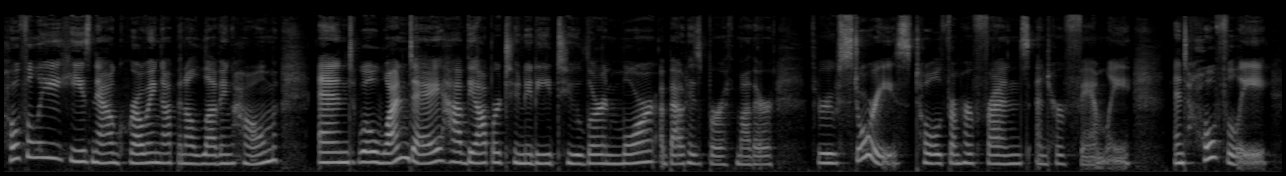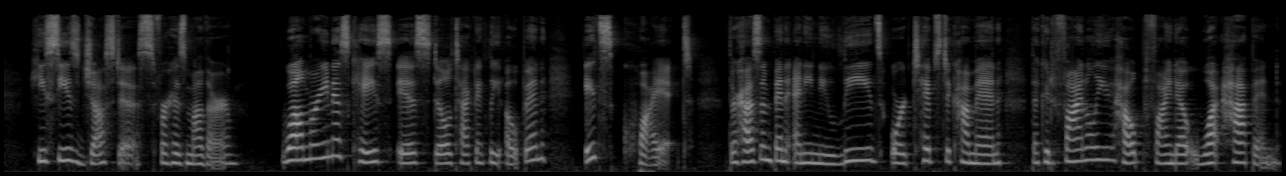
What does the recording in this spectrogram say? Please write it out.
Hopefully, he's now growing up in a loving home and will one day have the opportunity to learn more about his birth mother through stories told from her friends and her family. And hopefully, he sees justice for his mother. While Marina's case is still technically open, it's quiet. There hasn't been any new leads or tips to come in that could finally help find out what happened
